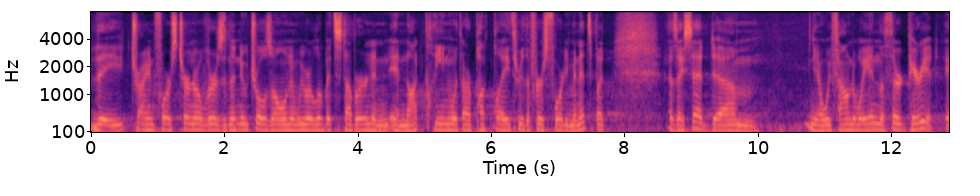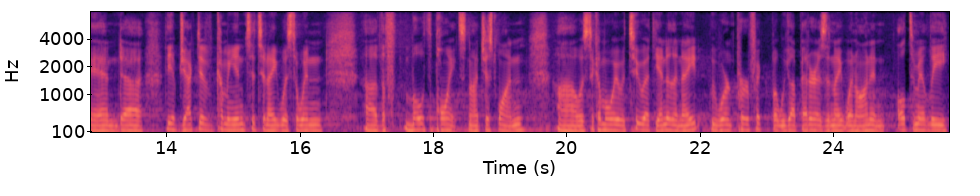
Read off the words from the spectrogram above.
they try and force turnovers in the neutral zone, and we were a little bit stubborn and, and not clean with our puck play through the first 40 minutes. But as I said, um, you know, we found a way in the third period, and uh, the objective coming into tonight was to win uh, the f- both points, not just one. Uh, was to come away with two at the end of the night. We weren't perfect, but we got better as the night went on, and ultimately,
